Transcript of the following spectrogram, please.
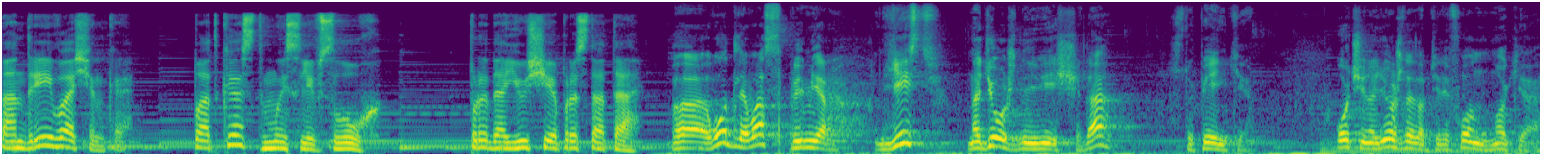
Андрей Ващенко. Подкаст «Мысли вслух». Продающая простота. А, вот для вас пример. Есть надежные вещи, да? Ступеньки. Очень надежный там телефон Nokia,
